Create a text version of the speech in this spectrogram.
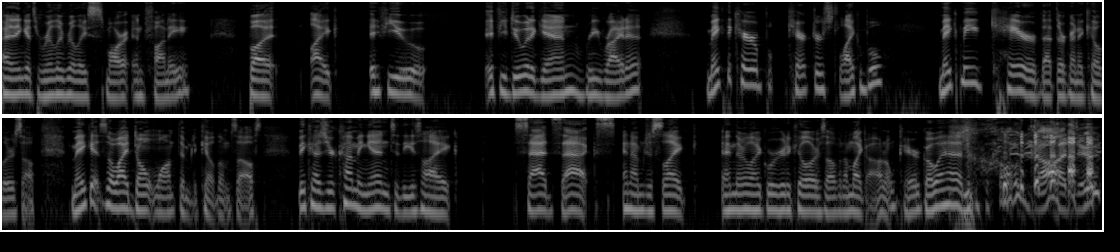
I think it's really, really smart and funny. But like, if you if you do it again, rewrite it, make the char- characters likable. Make me care that they're gonna kill themselves. Make it so I don't want them to kill themselves because you're coming into these like sad sacks, and I'm just like. And they're like, "We're gonna kill ourselves," and I'm like, "I don't care. Go ahead." Oh God, dude!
